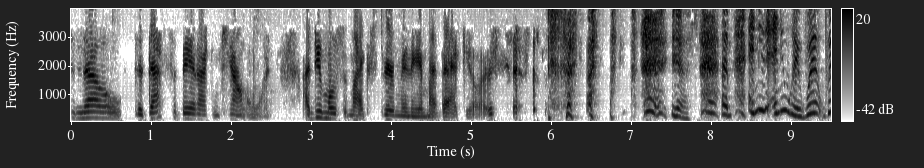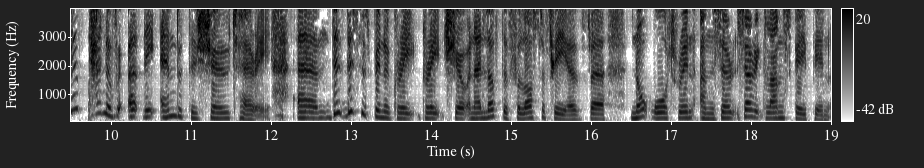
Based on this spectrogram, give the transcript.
to know that that's the bed I can count on. I do most of my experimenting in my backyard. yes. Um, any, anyway, we're we're kind of at the end of the show, Terry. Um, th- this has been a great great show, and I love the philosophy of uh, not watering and xer- xeric landscaping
